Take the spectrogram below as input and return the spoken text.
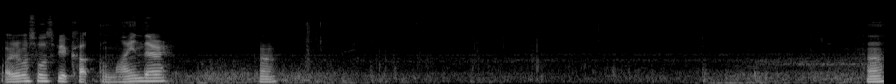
Or there was supposed to be a cut a line there? Huh? Huh?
